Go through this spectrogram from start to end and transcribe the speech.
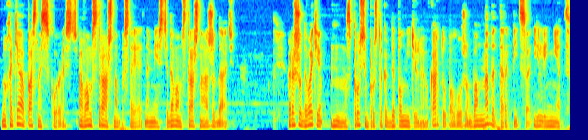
Но хотя опасность скорость. А вам страшно стоять на месте, да, вам страшно ожидать. Хорошо, давайте спросим просто как дополнительную карту положим. Вам надо торопиться или нет?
